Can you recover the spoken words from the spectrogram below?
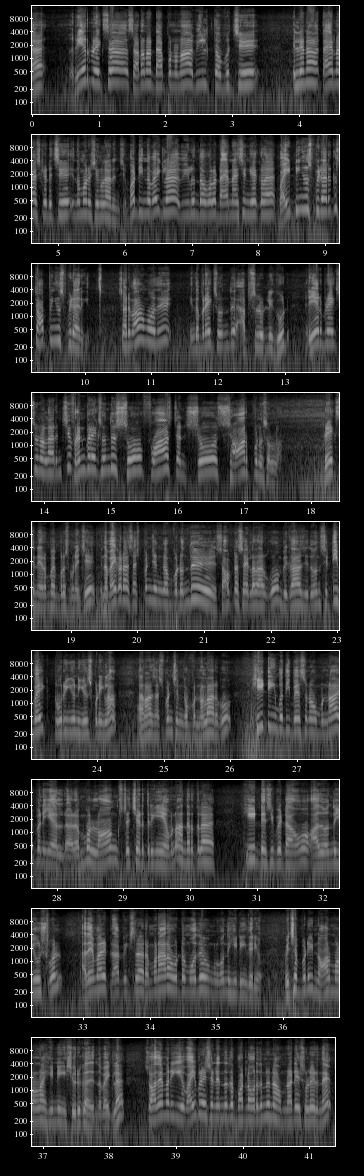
ரியர் பிரேக்ஸை சடனாக டேப் பண்ணோன்னா வீல் தவிச்சு இல்லைன்னா டயர் நாய்ஸ் கிடச்சி இந்த மாதிரி விஷயங்கள்லாம் இருந்துச்சு. பட் இந்த பைக்கில் வீலும் தவல டயர் நாய்ஸும் கேட்கல. பைட்டிங்கும் ஸ்பீடாக இருக்குது ஸ்டாப்பிங்கும் ஸ்பீடாக இருக்குது ஸோ அப்படி பார்க்கும்போது இந்த பிரேக்ஸ் வந்து அப்சல்யூட்லி குட் ரியர் பிரேக்ஸும் நல்லா இருந்துச்சு. ஃப்ரண்ட் பிரேக்ஸ் வந்து ஸோ ஃபாஸ்ட் அண்ட் ஸோ ஷார்ப்னு சொல்லலாம். பிரேக்ஸ் என்னை ரொம்ப இம்ப்ரெஸ் பண்ணிச்சு. இந்த பைக்கோட சஸ்பென்ஷன் கம்ஃபர்ட் வந்து சாஃப்ட்வேர் சைடில் தான் இருக்கும் பிகாஸ் இது வந்து சிட்டி பைக் டூரிங்னு யூஸ் பண்ணிக்கலாம். அதனால் சஸ்பென்ஷன் கம்ஃபர்ட் நல்லாயிருக்கும் ஹீட்டிங் பற்றி பேசணும் அப்படின்னா இப்போ நீங்கள் ரொம்ப லாங் ஸ்ட்ரெச் எடுத்திருக்கீங்க அப்படின்னா அந்த இடத்துல ஹீட் டெசிபேட் ஆகும். அது வந்து யூஸ்வல் அதே மாதிரி டிராஃபிக்ஸில் ரொம்ப நேரம் ஓட்டும் போது உங்களுக்கு வந்து ஹீட்டிங் தெரியும். மிச்சப்படி நார்மலாலாம் ஹீட்டிங் இஷ்யூ இருக்காது இந்த பைக்கில் ஸோ அதே மாதிரி வைப்ரேஷன் எந்தெந்த பாட்டில் வருதுன்னு நான் முன்னாடியே சொல்லியிருந்தேன்.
